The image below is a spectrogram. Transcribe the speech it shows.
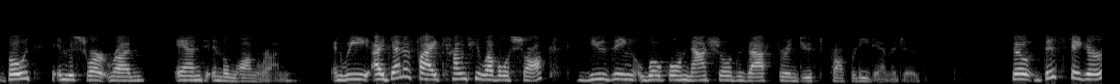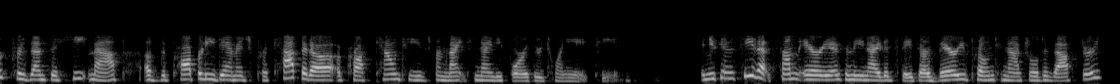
both in the short run and in the long run. And we identify county level shocks using local natural disaster induced property damages. So this figure presents a heat map of the property damage per capita across counties from 1994 through 2018. And you can see that some areas in the United States are very prone to natural disasters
